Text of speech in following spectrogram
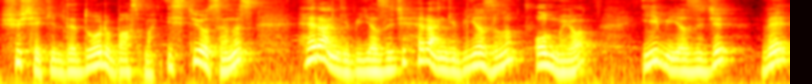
şu şekilde doğru basmak istiyorsanız herhangi bir yazıcı, herhangi bir yazılım olmuyor. İyi bir yazıcı ve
